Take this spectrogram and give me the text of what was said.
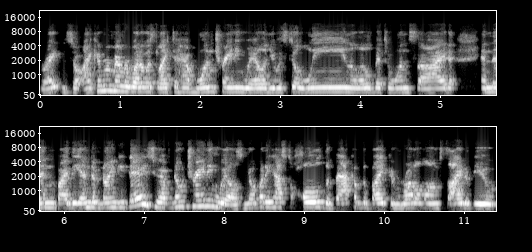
right? And so I can remember what it was like to have one training wheel and you would still lean a little bit to one side. And then by the end of 90 days, you have no training wheels. Nobody has to hold the back of the bike and run alongside of you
